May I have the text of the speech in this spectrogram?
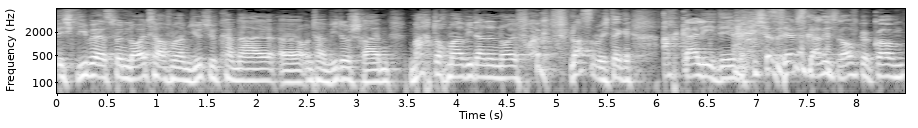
Ich liebe es, wenn Leute auf meinem YouTube-Kanal äh, unter ein Video schreiben, mach doch mal wieder eine neue Folge Flossen. Wo ich denke, ach, geile Idee, wäre ich ja selbst gar nicht drauf gekommen.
